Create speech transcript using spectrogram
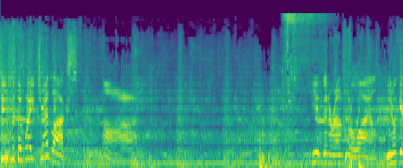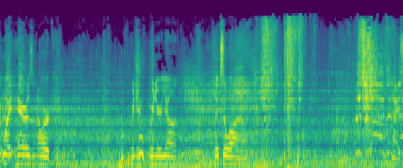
dude with the white dreadlocks. He had been around for a while. You don't get white hair as an orc when you're when you're young. It takes a while. Nice.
